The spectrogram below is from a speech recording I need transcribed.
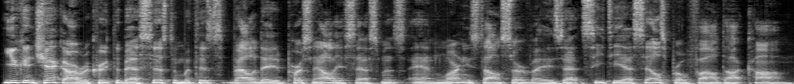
You can check our Recruit the Best system with its validated personality assessments and learning style surveys at ctssalesprofile.com.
